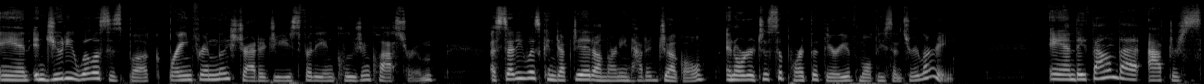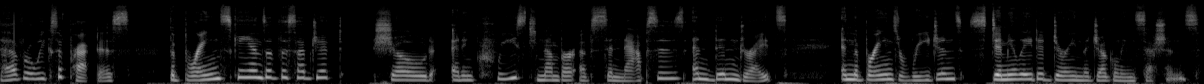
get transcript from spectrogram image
And in Judy Willis's book, Brain Friendly Strategies for the Inclusion Classroom, a study was conducted on learning how to juggle in order to support the theory of multisensory learning. And they found that after several weeks of practice, the brain scans of the subject showed an increased number of synapses and dendrites in the brain's regions stimulated during the juggling sessions.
